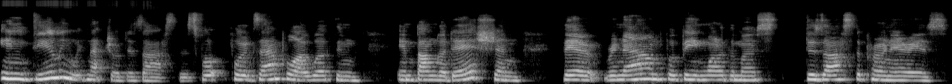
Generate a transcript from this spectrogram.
in dealing with natural disasters. For, for example, I worked in, in Bangladesh and they're renowned for being one of the most disaster prone areas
